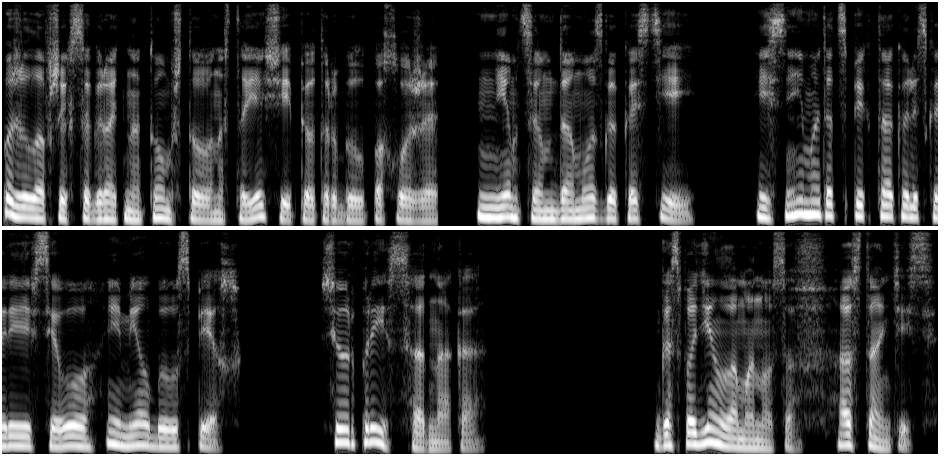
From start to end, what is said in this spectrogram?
пожелавших сыграть на том, что настоящий Петр был, похоже, немцем до мозга костей, и с ним этот спектакль, скорее всего, имел бы успех. Сюрприз, однако. «Господин Ломоносов, останьтесь».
